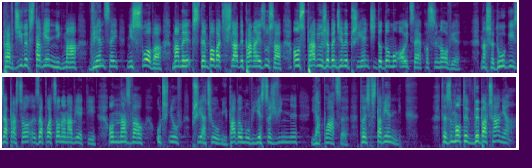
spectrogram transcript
Prawdziwy wstawiennik ma więcej niż słowa. Mamy wstępować w ślady Pana Jezusa. On sprawił, że będziemy przyjęci do domu Ojca jako synowie. nasze długi zapłacone na wieki. On nazwał uczniów przyjaciółmi. Paweł mówi: Jest coś winny, ja płacę. To jest wstawiennik. To jest motyw wybaczania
